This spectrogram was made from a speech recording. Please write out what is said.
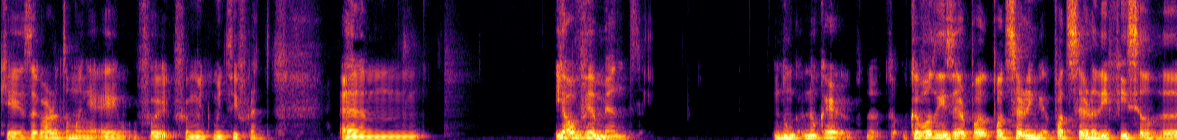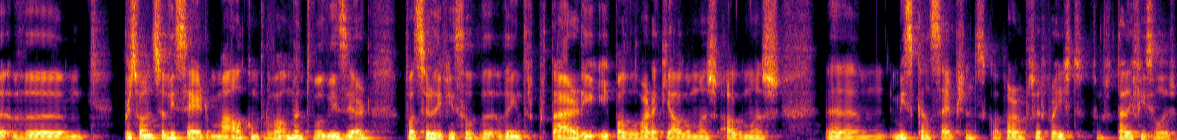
que és agora também é, foi, foi muito, muito diferente. Um, e obviamente, não, não quero. O que eu vou dizer pode, pode, ser, pode ser difícil de, de. Principalmente se eu disser mal, como provavelmente vou dizer, pode ser difícil de, de interpretar e, e pode levar aqui algumas, algumas um, misconceptions. Qual é a palavra em português para isto? Está difícil hoje.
